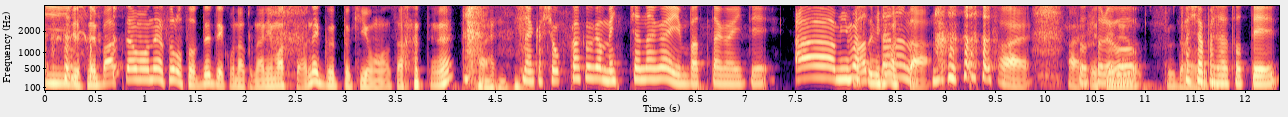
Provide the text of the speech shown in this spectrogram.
いいですね。バッタもね、そろそろ出てこなくなりますからね。ぐっと気温下がってね。はい。なんか触覚がめっちゃ長いバッタがいて、ああ、見ました、見まタした。はい。はいそうそれをパシャパシャ撮って、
